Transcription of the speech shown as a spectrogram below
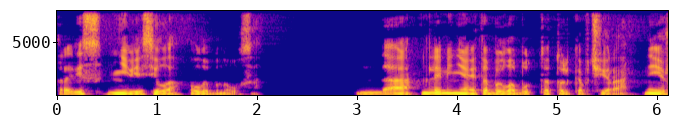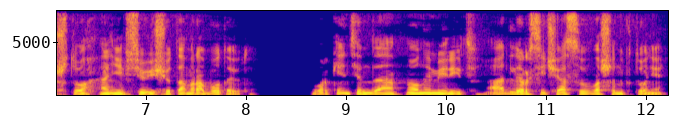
Травис невесело улыбнулся. Да, для меня это было будто только вчера. И что, они все еще там работают? Воркентин, да, он эмерит. Адлер сейчас в Вашингтоне.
